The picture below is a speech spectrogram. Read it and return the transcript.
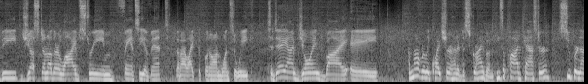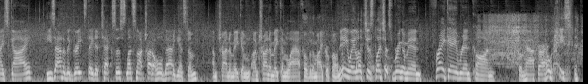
the Just Another Live Stream fancy event that I like to put on once a week. Today I'm joined by a, I'm not really quite sure how to describe him. He's a podcaster, super nice guy. He's out of the great state of Texas. Let's not try to hold that against him. I'm trying to make him, I'm trying to make him laugh over the microphone. Anyway, let's just, let's just bring him in. Frank A. Rincon from Half Hour Wasted.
